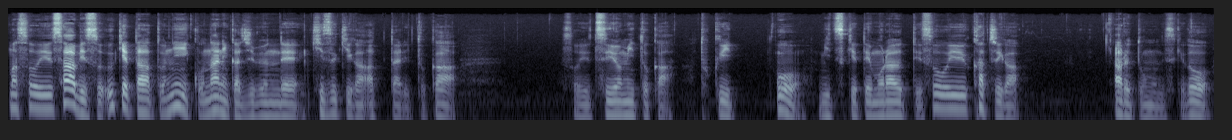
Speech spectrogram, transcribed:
まあそういうサービスを受けた後にこう何か自分で気づきがあったりとかそういう強みとか得意を見つけてもらうっていうそういう価値があると思うんですけど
